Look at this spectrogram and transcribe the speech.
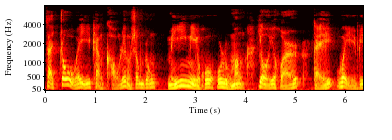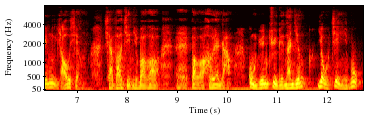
在周围一片口令声中，迷迷糊糊入梦，又一会儿给卫兵摇醒。前方紧急报告，哎，报告何院长。共军距离南京又进一步，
